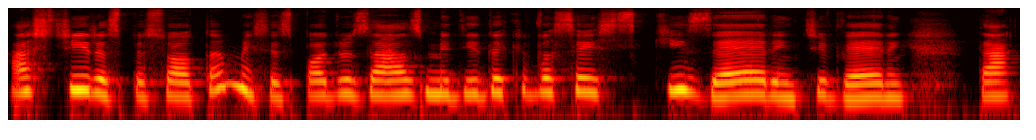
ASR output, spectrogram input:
As tiras, pessoal, também, vocês podem usar as medidas que vocês quiserem, tiverem, tá?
